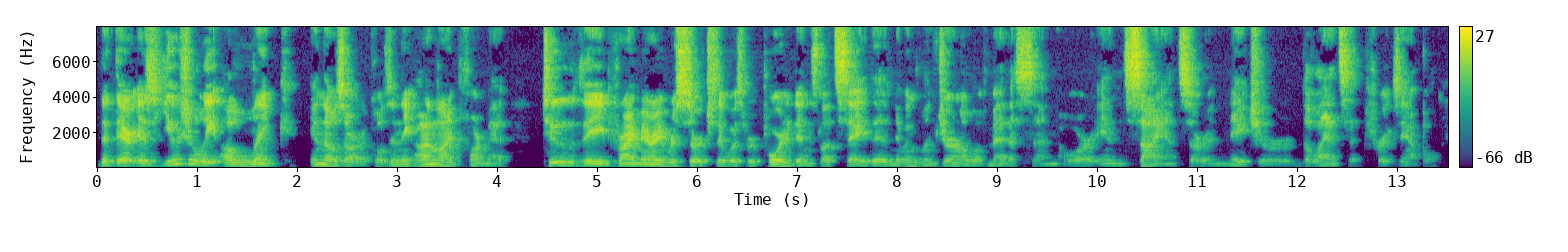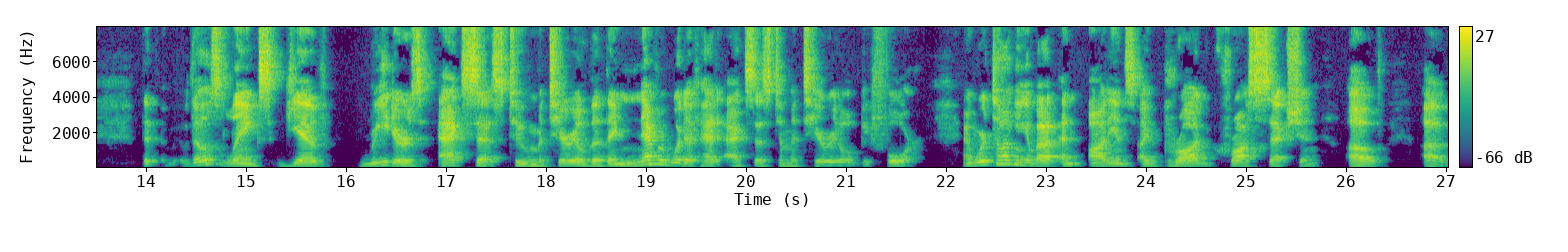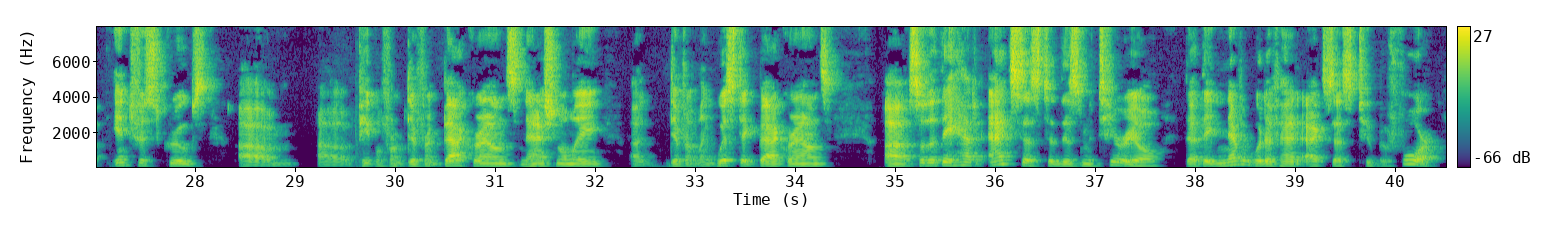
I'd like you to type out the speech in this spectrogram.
that there is usually a link in those articles in the online format to the primary research that was reported in, let's say, the New England Journal of Medicine or in Science or in Nature or The Lancet, for example. That those links give readers access to material that they never would have had access to material before. And we're talking about an audience, a broad cross section of uh, interest groups, um, uh, people from different backgrounds nationally, uh, different linguistic backgrounds, uh, so that they have access to this material that they never would have had access to before.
